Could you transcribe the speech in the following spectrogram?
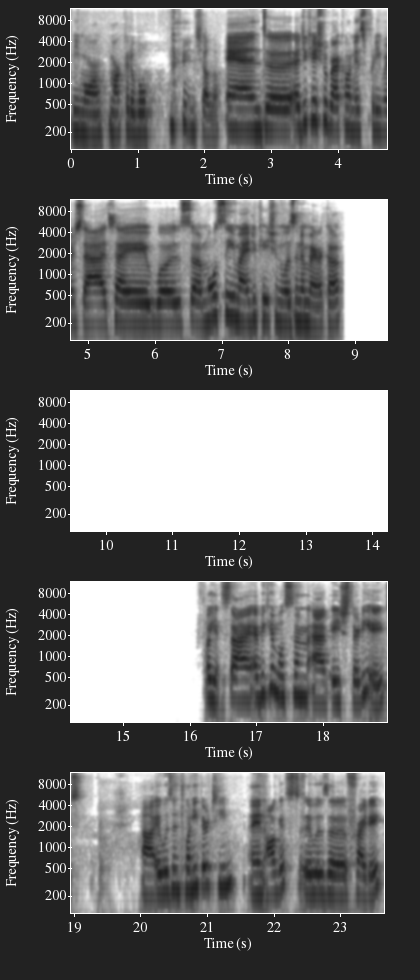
be more marketable. inshallah and uh, educational background is pretty much that i was uh, mostly my education was in america Oh, yes. I, I became Muslim at age 38. Uh, it was in 2013 in August. It was a Friday.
